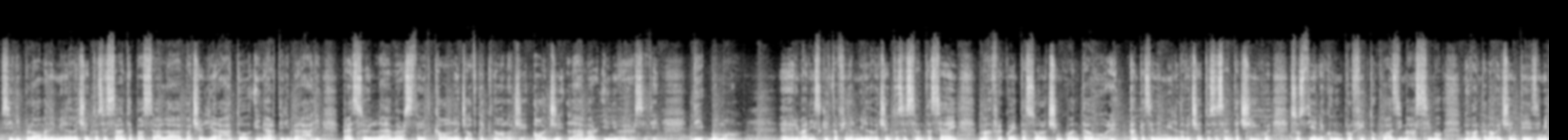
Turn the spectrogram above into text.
si diploma nel 1960 e passa al baccellierato in arti liberali presso il Lamar State College of Technology, oggi Lamar University, di Beaumont eh, rimane iscritta fino al 1966, ma frequenta solo 50 ore, anche se nel 1965 sostiene con un profitto quasi massimo, 99 centesimi,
